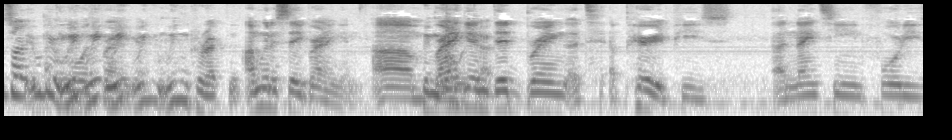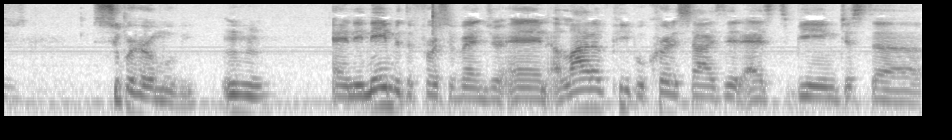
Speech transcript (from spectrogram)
Sorry, we, I we, we, we, we, can- we can correct it. I'm gonna say Brannigan. Um, We can go with Brannigan did bring a, t- a period piece, a 1940s superhero movie, hmm and they named it the First Avenger. And a lot of people criticized it as being just a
